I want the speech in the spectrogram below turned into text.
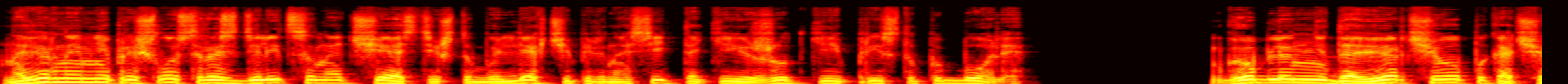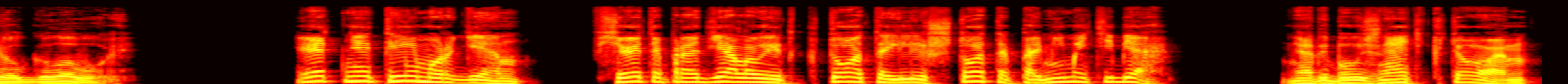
Наверное, мне пришлось разделиться на части, чтобы легче переносить такие жуткие приступы боли. Гоблин недоверчиво покачал головой. «Это не ты, Мурген. Все это проделывает кто-то или что-то помимо тебя. Надо бы узнать, кто он.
